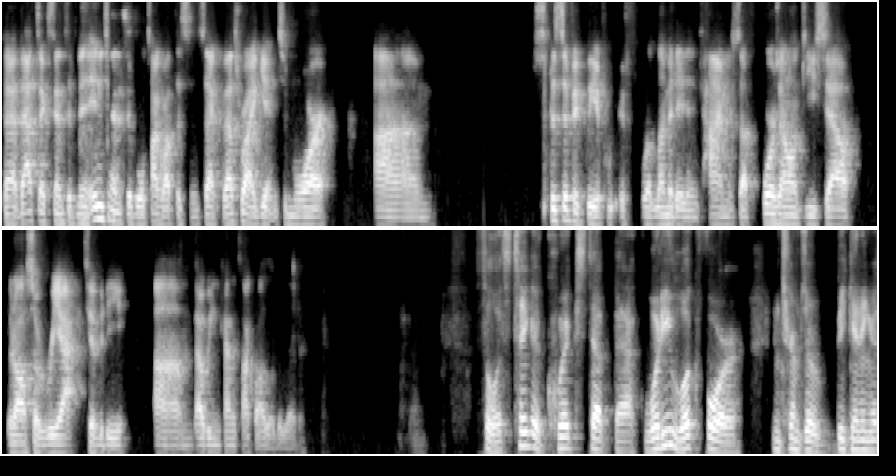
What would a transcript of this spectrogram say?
that, that's extensive and intensive. We'll talk about this in a sec. That's where I get into more um, specifically if, if we're limited in time and stuff, horizontal decel, but also reactivity um, that we can kind of talk about a little bit later. So let's take a quick step back. What do you look for in terms of beginning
